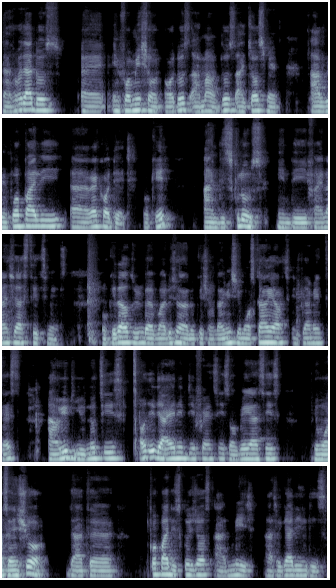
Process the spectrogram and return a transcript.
That whether those uh, information or those amount, those adjustments have been properly uh, recorded, okay, and disclosed in the financial statements. Okay, that's what we mean by valuation allocation. That means you must carry out impairment tests, and if you notice, or if there are any differences or variances, you must ensure that uh, proper disclosures are made as regarding this.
